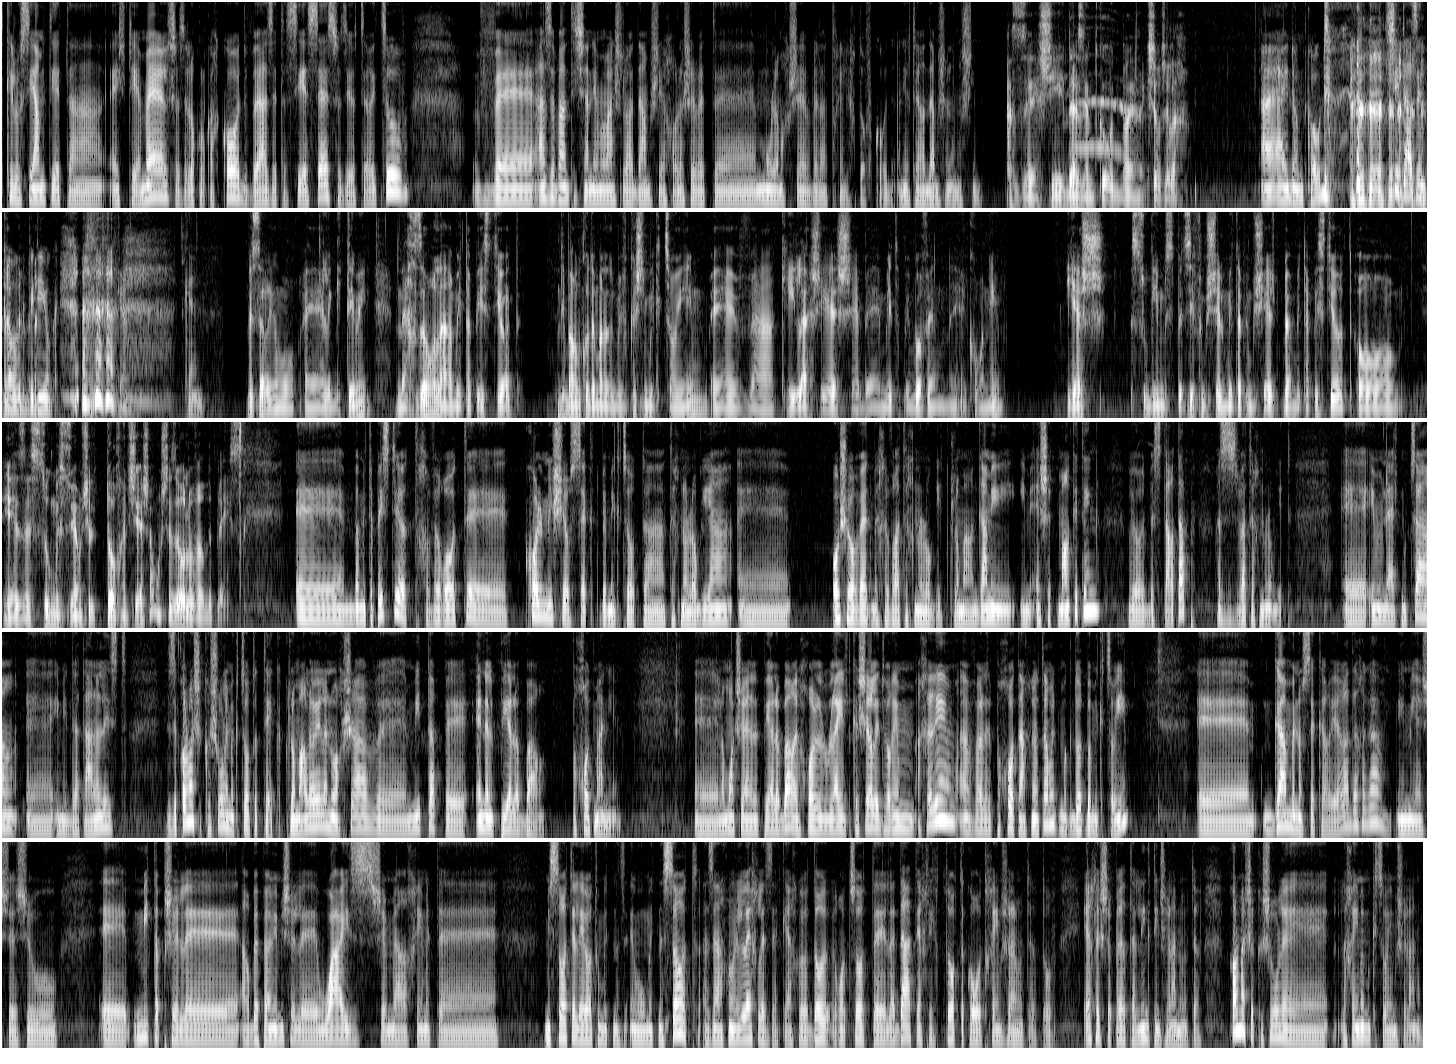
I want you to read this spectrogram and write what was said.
כאילו סיימתי את ה-HTML, שזה לא כל כך קוד, ואז את ה-CSS, שזה יותר עיצוב, ואז הבנתי שאני ממש לא אדם שיכול לשבת uh, מול המחשב ולהתחיל לכתוב קוד, אני יותר אדם של אנשים. אז uh, she doesn't code בהקשר שלך. I, I don't code, she doesn't code, בדיוק. כן. כן. בסדר גמור, אה, לגיטימי. נחזור למיטאפיסטיות. דיברנו קודם על מפגשים מקצועיים אה, והקהילה שיש אה, במיטאפים באופן עקרוני. יש סוגים ספציפיים של מיטאפים שיש במיטאפיסטיות, או איזה סוג מסוים של תוכן שיש שם, או שזה all over the place? במיטאפיסטיות חברות כל מי שעוסקת במקצועות הטכנולוגיה, או שעובד בחברה טכנולוגית, כלומר, גם אם אשת marketing ועובד בסטארט-אפ, אז זו סביבה טכנולוגית. אם היא מנהלת מוצר, אם היא data analyst, זה כל מה שקשור למקצועות ה tech. כלומר, לא יהיה לנו עכשיו מיטאפ NLP על הבר, פחות מעניין. למרות ש-NLP על הבר יכול אולי להתקשר לדברים אחרים, אבל פחות, אנחנו יותר מתמקדות במקצועי. גם בנושא קריירה, דרך אגב, אם יש איזשהו מיטאפ של, הרבה פעמים של ווייז, שמארחים את משרות עליות ומתנסות, אז אנחנו נלך לזה, כי אנחנו רוצות לדעת איך לכתוב את הקורות חיים שלנו יותר טוב, איך לשפר את הלינקדאין שלנו יותר, כל מה שקשור לחיים המקצועיים שלנו.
